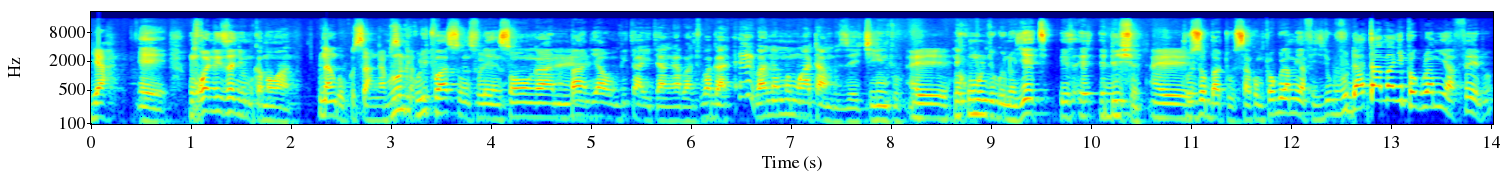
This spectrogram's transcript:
Ya. Eh, nkwaniriza nnyo mukama wange nange okusanga mulundi musika. kuli twasunsula ensonga mba ndi awo mpitayitanga abantu baga eh, banamwe mwatambuza ekintu. Eh, ne ku mulundi guno yet this edition Eh. tuzo batuusako mu programu yaffe. Gikuvudde ate amanyi programu yaffe eno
